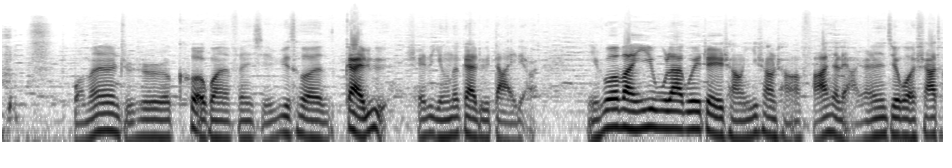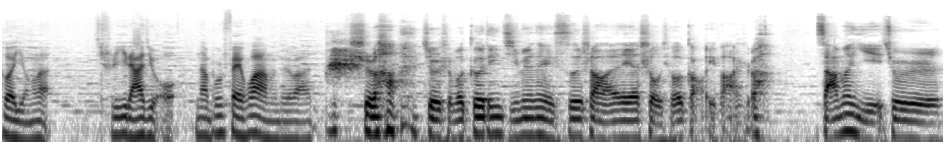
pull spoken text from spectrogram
我们只是客观分析预测概率，谁的赢的概率大一点儿？你说万一乌拉圭这一场一上场罚下俩人，结果沙特赢了，十一打九，那不是废话吗？对吧？是吧？就是什么戈丁吉梅内斯上来那些手球搞一发，是吧？咱们以就是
